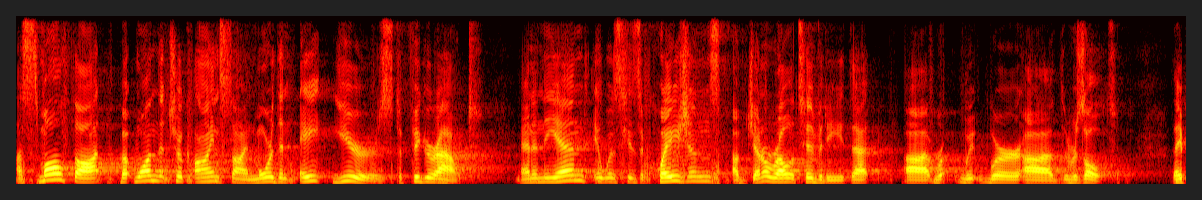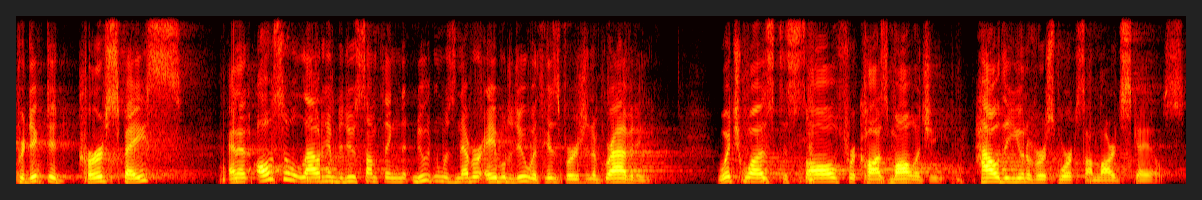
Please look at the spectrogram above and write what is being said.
A small thought, but one that took Einstein more than eight years to figure out. And in the end, it was his equations of general relativity that uh, were uh, the result. They predicted curved space, and it also allowed him to do something that Newton was never able to do with his version of gravity, which was to solve for cosmology, how the universe works on large scales.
